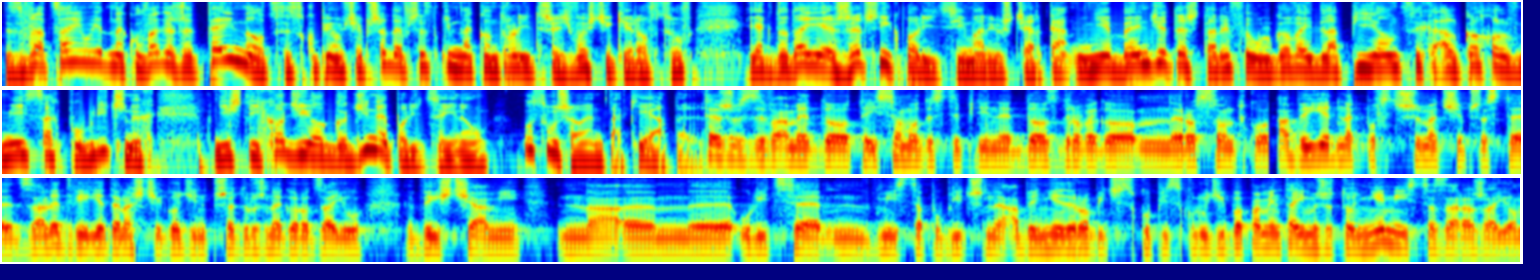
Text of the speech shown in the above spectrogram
Zwracają jednak uwagę, że tej nocy skupią się przede wszystkim na kontroli trzeźwości kierowców. Jak dodaje rzecznik policji Mariusz Ciarka, nie będzie też taryfy ulgowej dla pijących alkohol w miejscach publicznych. Jeśli chodzi o godzinę policyjną, usłyszałem taki apel. Też wzywamy do tej samodyscypliny, do zdrowego mm, rozsądku, aby jednak powstrzymać się przez te zaledwie 11 godzin przed różnego rodzaju wyjściami na um, ulice, w miejsca publiczne, aby nie robić skupisk ludzi, bo pamiętajmy, że to nie miejsca zarażają,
